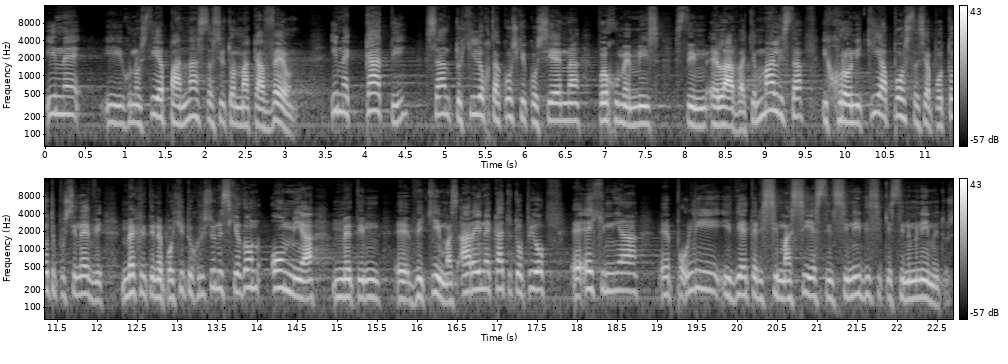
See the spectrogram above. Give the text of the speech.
είναι η γνωστή επανάσταση των Μακαβαίων. Είναι κάτι σαν το 1821 που έχουμε εμείς στην Ελλάδα. Και μάλιστα η χρονική απόσταση από τότε που συνέβη μέχρι την εποχή του Χριστού είναι σχεδόν όμοια με την ε, δική μας. Άρα είναι κάτι το οποίο ε, έχει μια ε, πολύ ιδιαίτερη σημασία στην συνείδηση και στην μνήμη τους.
